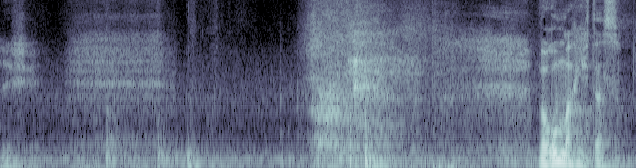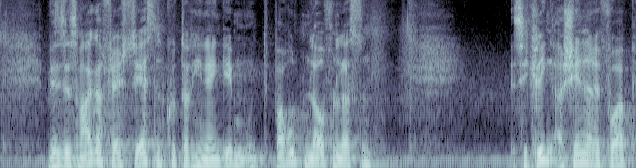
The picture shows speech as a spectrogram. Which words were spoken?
Fett. Warum mache ich das? Wenn Sie das Magerfleisch zuerst in den Kutter hineingeben und ein paar Runden laufen lassen, Sie kriegen eine schönere Farbe.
